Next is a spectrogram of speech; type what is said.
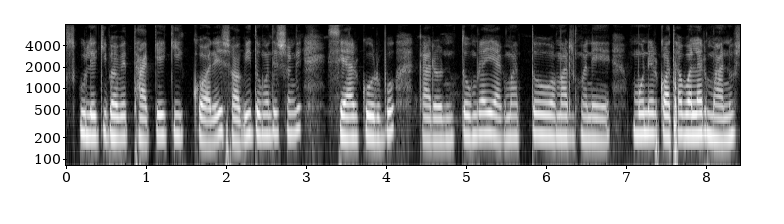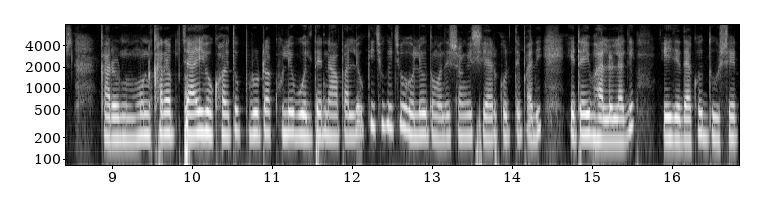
স্কুলে কীভাবে থাকে, কী করে, সবই তোমাদের সঙ্গে শেয়ার করব। কারণ তোমরাই একমাত্র আমার মানে মনের কথা বলার মানুষ। কারণ মন খারাপ যাই হোক, হয়তো পুরোটা খুলে বলতে না পারলেও কিছু কিছু হলেও তোমাদের সঙ্গে শেয়ার করতে পারি। এটাই ভালো লাগে। এই যে দেখো, দু সেট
